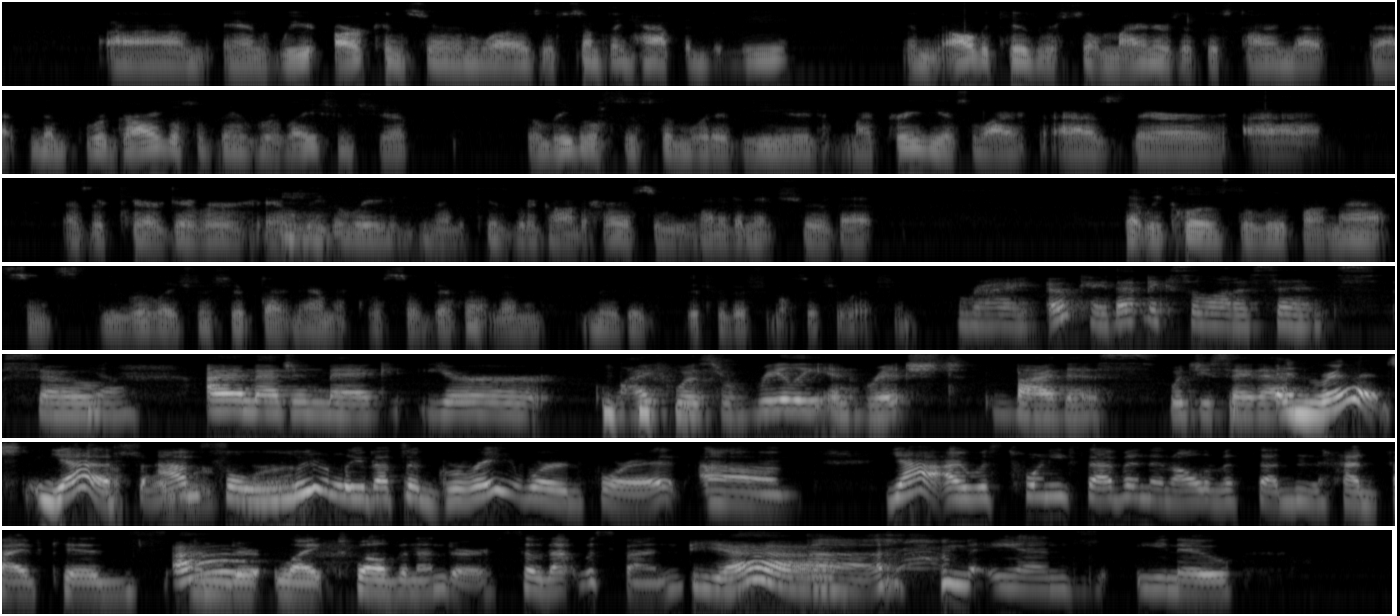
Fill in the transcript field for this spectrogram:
Um, and we, our concern was if something happened to me, and all the kids were still minors at this time, that that regardless of their relationship, the legal system would have viewed my previous wife as their uh, as a caregiver, and Mhm. legally, you know, the kids would have gone to her. So we wanted to make sure that that we closed the loop on that, since the relationship dynamic was so different than maybe the traditional situation. Right. Okay, that makes a lot of sense. So, Yeah. I imagine, Meg, your life was really enriched by this. Would you say that? Enriched. Yes, That's one word for it. absolutely. That's a great word for it. Um, yeah, I was 27 and all of a sudden had five kids Ah. under like 12 and under. So that was fun. yeah. Um, and, you know,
